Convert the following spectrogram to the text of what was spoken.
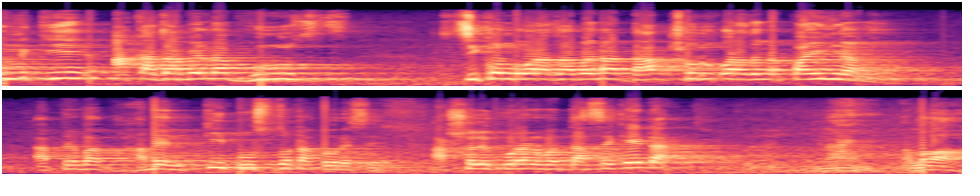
উল্কি আঁকা যাবে না, ভুরু চিকন করা যাবে না, দাঁত শুরু করা যাবে না, পাইনি আমি। আপনি বা ভাবেন কি প্রশ্নটা করেছে? আসলে কোরআন মধ্যে আছে কি এটা? নাই। আল্লাহ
